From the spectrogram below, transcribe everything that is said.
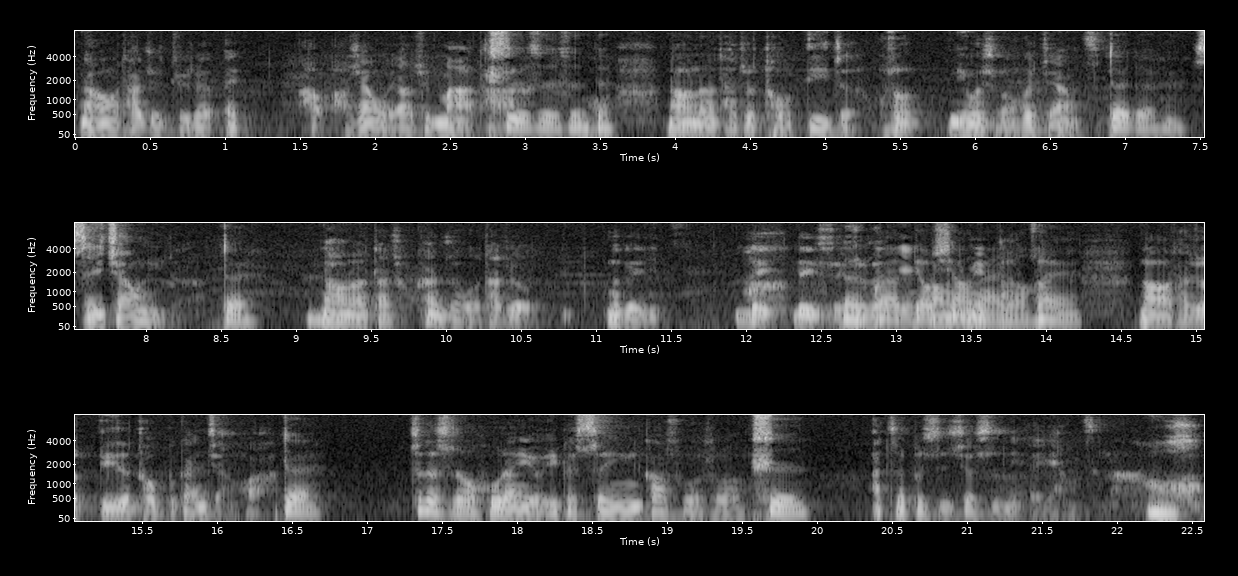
然后他就觉得哎，好，好像我要去骂他，是是是，对然后呢，他就头低着，我说你为什么会这样子？对对嗯谁教你的？对，然后呢，他就看着我，他就那个泪泪水就在眼眶里面打转，然后他就低着头不敢讲话。对，这个时候，忽然有一个声音告诉我说是，：“啊，这不是就是你的样子吗哦，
